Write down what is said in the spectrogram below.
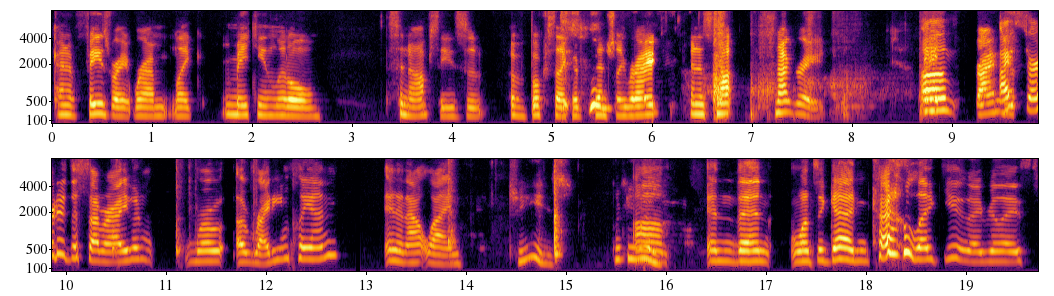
kind of phase right where I'm like making little synopses of, of books that I could potentially write, and it's not it's not great. Um, Rhyme I started this summer. I even wrote a writing plan and an outline. Jeez, look at you. Um, and then once again, kind of like you, I realized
